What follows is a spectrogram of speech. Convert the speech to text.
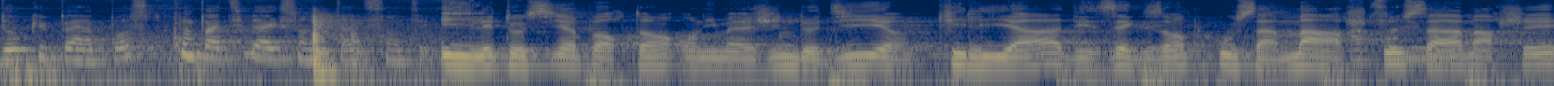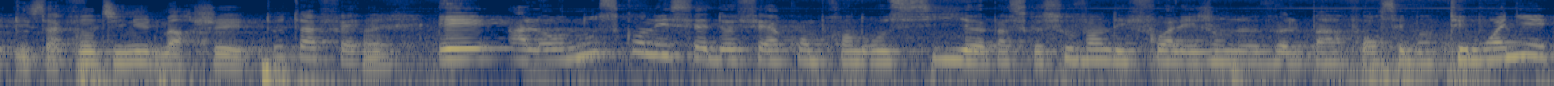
d'occuper un poste compatible avec son état de santé. il est aussi important, on imagine, de dire qu'il y a des exemples où ça marche, où ça a marché et ça continue de marcher. Tout à fait. Et alors nous, ce qu'on essaie de faire comprendre aussi, euh, parce que souvent des fois les gens ne veulent pas forcément témoigner,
